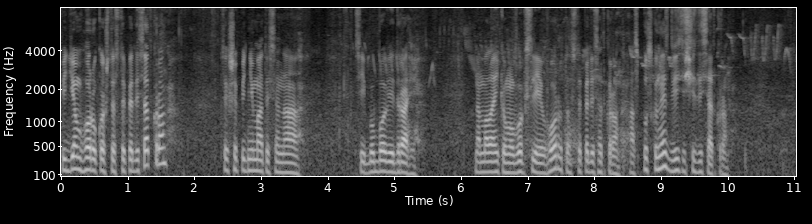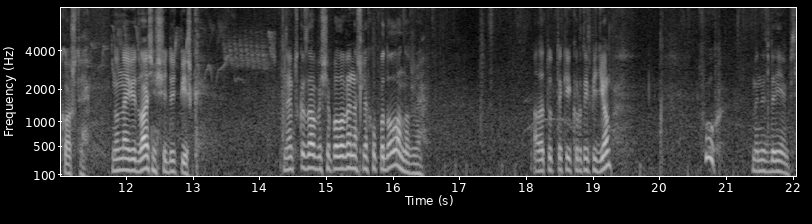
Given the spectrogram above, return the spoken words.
Підйом вгору коштує 150 крон. Це якщо підніматися на цій бобовій драгі на маленькому бобслії вгору, то 150 крон. А спуск вниз 260 крон коштує. Ну найвідважніші йдуть пішки. Ну, я б сказав би, що половина шляху подолана вже. Але тут такий крутий підйом. Фух, ми не здаємося.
